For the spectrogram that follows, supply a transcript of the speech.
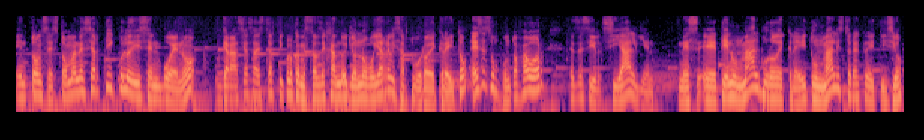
Entonces toman ese artículo y dicen, bueno, gracias a este artículo que me estás dejando, yo no voy a revisar tu buro de crédito. Ese es un punto a favor. Es decir, si alguien eh, tiene un mal buro de crédito, un mal historia crediticio,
